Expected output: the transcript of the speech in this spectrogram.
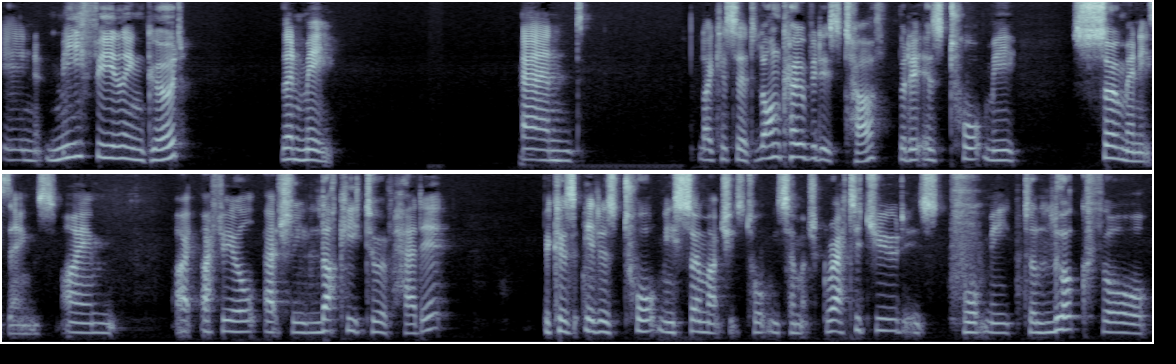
in me feeling good than me. And like I said, long COVID is tough, but it has taught me so many things. I'm I, I feel actually lucky to have had it because it has taught me so much. It's taught me so much gratitude. It's taught me to look for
